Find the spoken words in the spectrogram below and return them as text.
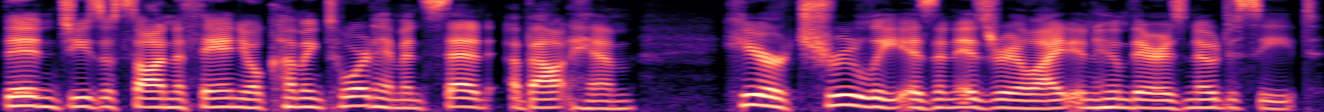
Then Jesus saw Nathanael coming toward him and said about him, Here truly is an Israelite in whom there is no deceit.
